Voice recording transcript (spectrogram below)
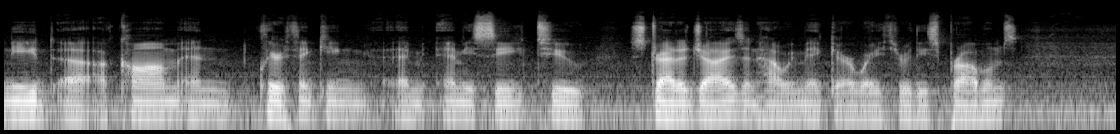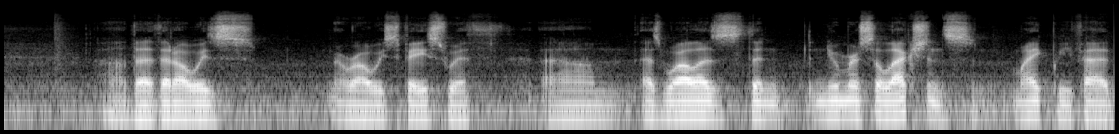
need a, a calm and clear thinking M- MEC to strategize and how we make our way through these problems uh, that, that always are always faced with, um, as well as the, n- numerous elections. Mike, we've had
